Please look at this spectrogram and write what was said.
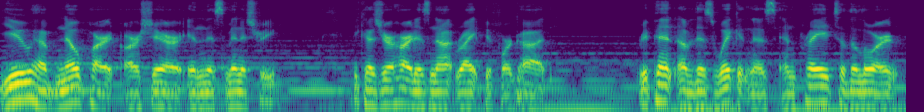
You have no part or share in this ministry, because your heart is not right before God. Repent of this wickedness and pray to the Lord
